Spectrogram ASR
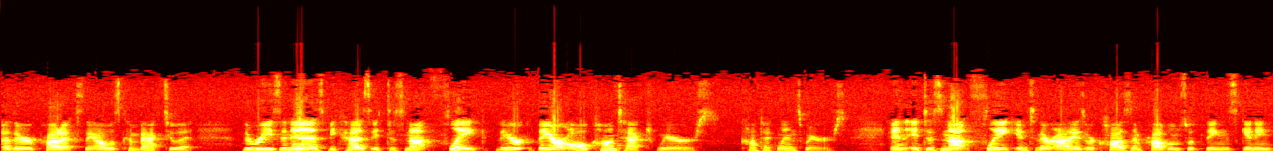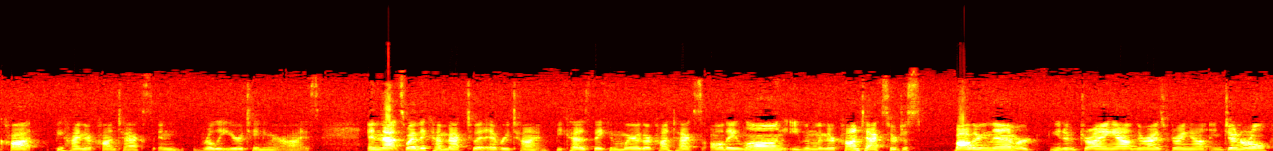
other products, they always come back to it. The reason is because it does not flake. They're, they are all contact wearers, contact lens wearers. And it does not flake into their eyes or cause them problems with things getting caught behind their contacts and really irritating their eyes. And that's why they come back to it every time because they can wear their contacts all day long, even when their contacts are just bothering them or, you know, drying out and their eyes are drying out in general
